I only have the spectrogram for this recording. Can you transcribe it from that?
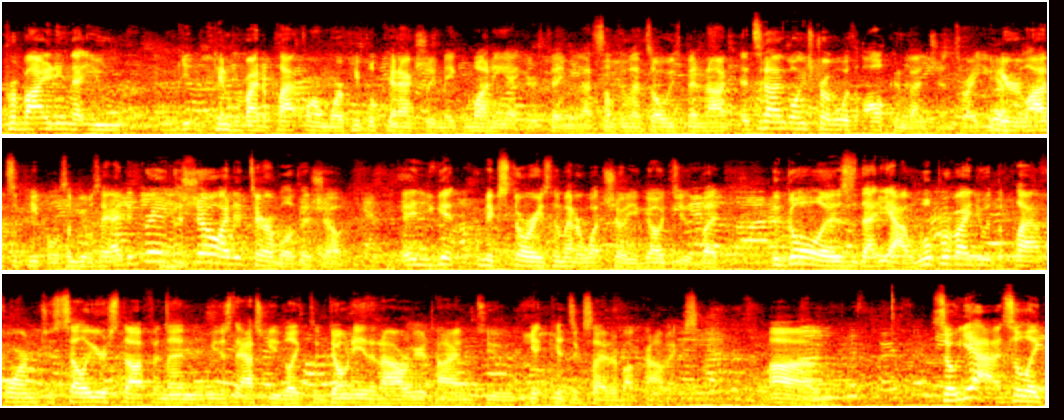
providing that you can provide a platform where people can actually make money at your thing. That's something that's always been an on, it's an ongoing struggle with all conventions, right? You Yeah. hear lots of people. Some people say, "I did great at this show. I did terrible at this show," and you get mixed stories no matter what show you go to. But the goal is that yeah, we'll provide you with the platform to sell your stuff, and then we just ask you like to donate an hour of your time to get kids excited about comics. Um, so yeah, so like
